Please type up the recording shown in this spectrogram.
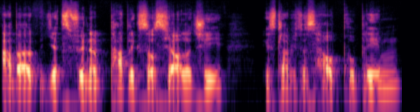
aber jetzt für eine Public Sociology ist, glaube ich, das Hauptproblem,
